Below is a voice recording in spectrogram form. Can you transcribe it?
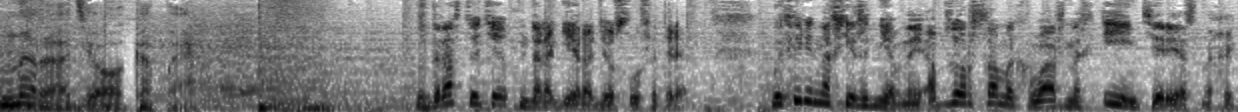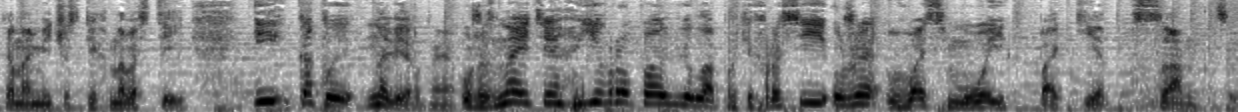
на Радио КП. Здравствуйте, дорогие радиослушатели. В эфире наш ежедневный обзор самых важных и интересных экономических новостей. И, как вы, наверное, уже знаете, Европа ввела против России уже восьмой пакет санкций.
